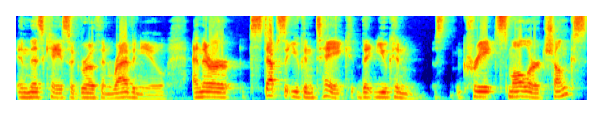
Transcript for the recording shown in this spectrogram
in this case a growth in revenue. And there are steps that you can take that you can create smaller chunks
